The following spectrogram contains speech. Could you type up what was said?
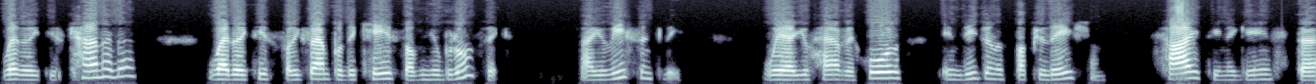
whether it is Canada, whether it is, for example, the case of New Brunswick. I recently where you have a whole indigenous population fighting against uh,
